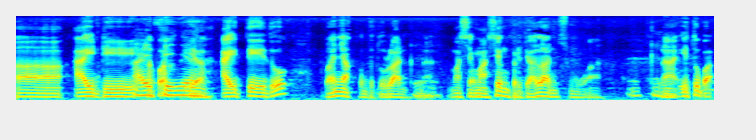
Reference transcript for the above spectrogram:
eh, ID apa ya, IT itu banyak kebetulan. Nah, Masing-masing berjalan semua. Oke. Nah, itu Pak.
